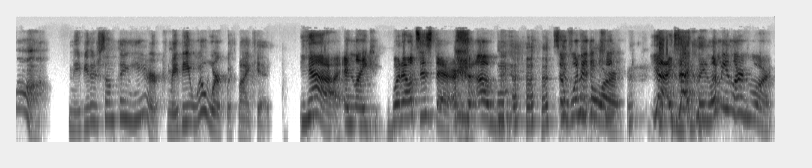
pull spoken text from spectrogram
huh, maybe there's something here. Maybe it will work with my kid. yeah. And like, what else is there? um, So one of the more. yeah, exactly. Let me learn more.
